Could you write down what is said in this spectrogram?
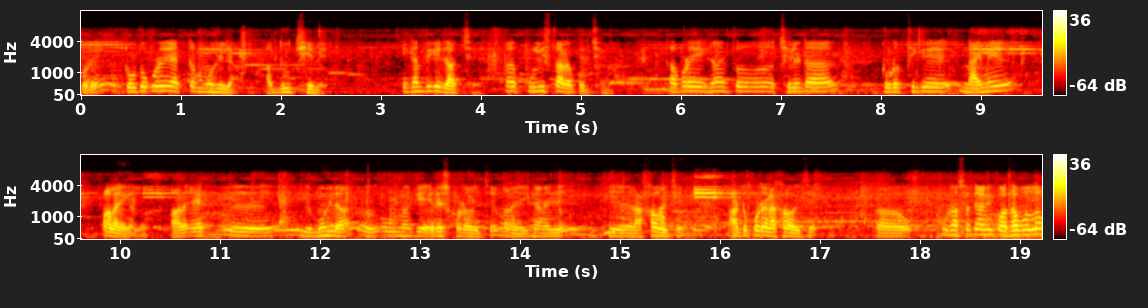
করে টোটো করে একটা মহিলা আর দু ছেলে এখান থেকে যাচ্ছে। তার পুলিশ তারা করছিল তারপরে এখানে তো ছেলেটা টোটোর থেকে নাইমে পালায় গেল। আর এক ইয়ে মহিলা ওনাকে অ্যারেস্ট করা হয়েছে। মানে এখানে রাখা হয়েছে আটক করে রাখা হয়েছে। ওনার সাথে আমি কথা বললাম।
